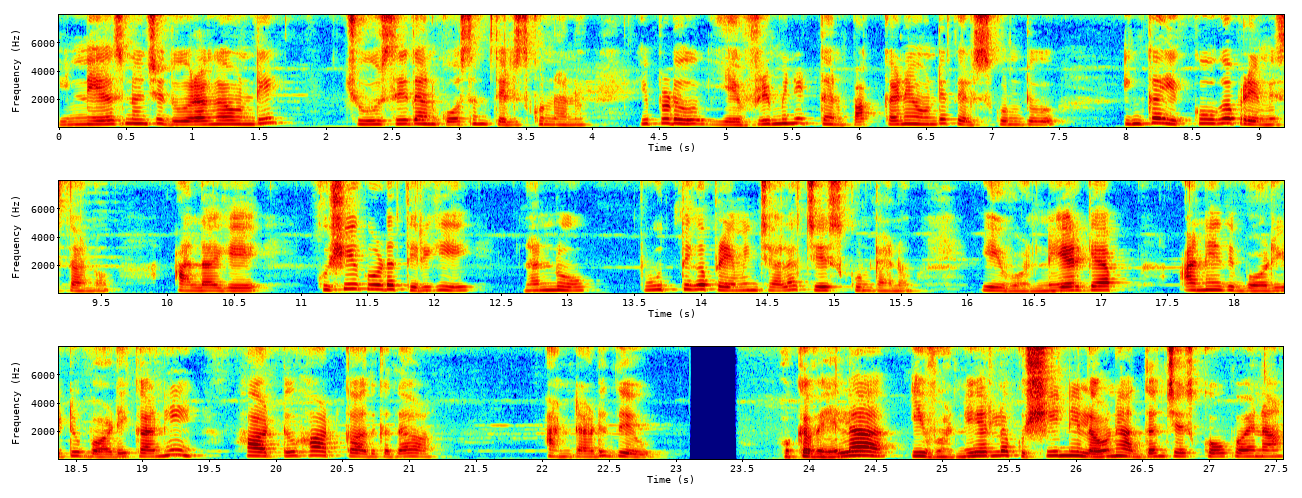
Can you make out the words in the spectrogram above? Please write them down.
ఇన్ని ఇయర్స్ నుంచి దూరంగా ఉండి చూసి దానికోసం తెలుసుకున్నాను. ఇప్పుడు ఎవ్రీ మినిట్ దాని పక్కనే ఉండి తెలుసుకుంటూ ఇంకా ఎక్కువగా ప్రేమిస్తాను. అలాగే ఖుషి కూడా తిరిగి నన్ను పూర్తిగా ప్రేమించేలా చేసుకుంటాను. ఈ వన్ ఇయర్ గ్యాప్ అనేది బాడీ టు బాడీ కానీ హార్ట్ టు హార్ట్ కాదు కదా. అంటాడు దేవ్ ఒకవేళ ఈ వన్ ఇయర్లో ఖుషి నీ లవ్ని అర్థం చేసుకోకపోయినా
